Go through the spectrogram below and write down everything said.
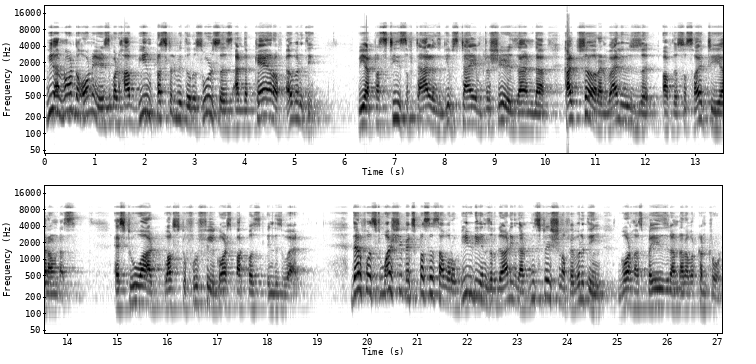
We are not the owners but have been trusted with the resources and the care of everything. We are trustees of talents, gifts, time, treasures, and the culture and values of the society around us. A steward works to fulfill God's purpose in this world. Therefore, stewardship expresses our obedience regarding the administration of everything God has placed under our control.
